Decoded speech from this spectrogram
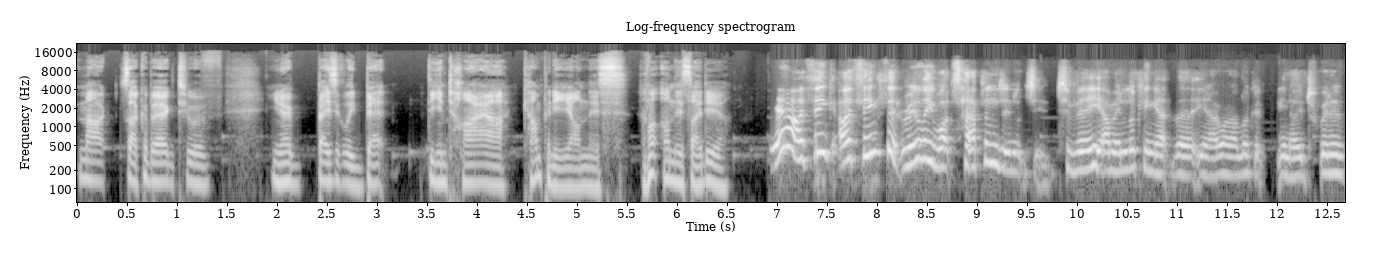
Mark Zuckerberg to have, you know, basically bet the entire company on this on this idea? Yeah, I think I think that really what's happened in, to me. I mean, looking at the you know when I look at you know Twitter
